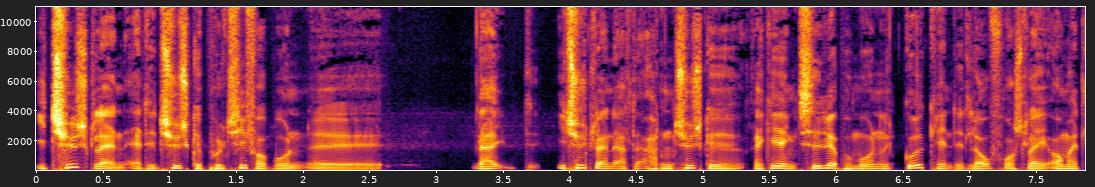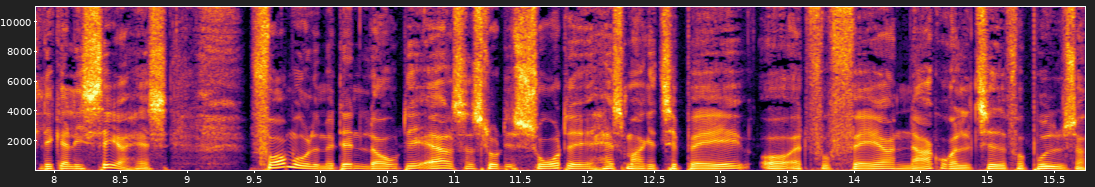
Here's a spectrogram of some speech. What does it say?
I Tyskland er det tyske politiforbund øh, Nej, i Tyskland har den tyske regering tidligere på måneden godkendt et lovforslag om at legalisere has. Formålet med den lov, det er altså at slå det sorte hasmarked tilbage og at få færre narkorelaterede forbrydelser.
